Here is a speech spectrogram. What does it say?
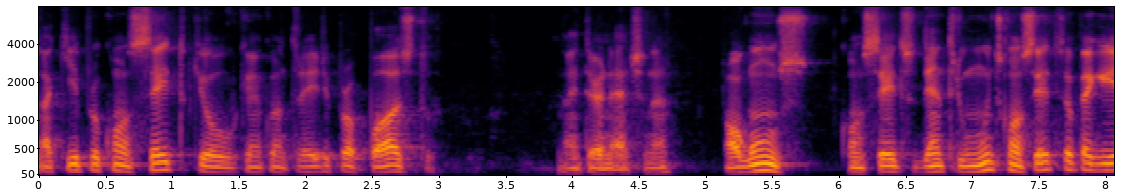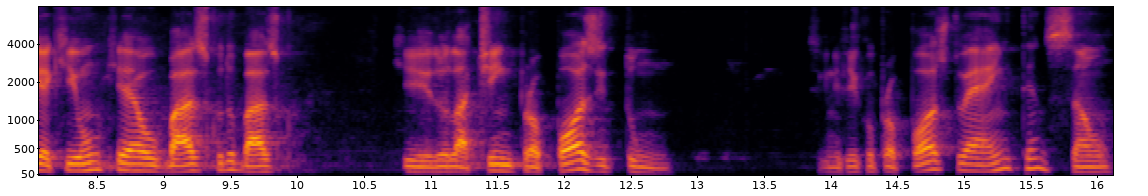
aqui para o conceito que eu, que eu encontrei de propósito na internet, né? Alguns conceitos, dentre muitos conceitos, eu peguei aqui um que é o básico do básico, que do latim propositum significa o propósito é a intenção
